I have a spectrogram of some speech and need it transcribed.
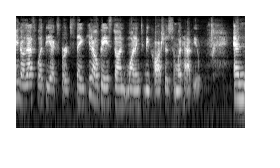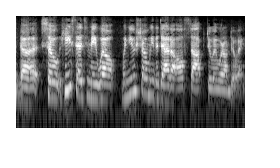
you know, that's what the experts think, you know, based on wanting to be cautious and what have you." And uh, so he said to me, Well, when you show me the data, I'll stop doing what I'm doing.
